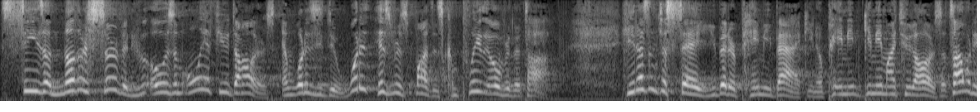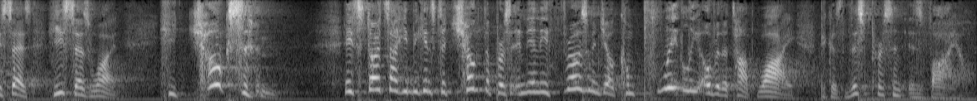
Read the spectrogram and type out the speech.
sees another servant who owes him only a few dollars. And what does he do? What is, his response is completely over the top. He doesn't just say, You better pay me back, you know, pay me, give me my $2. That's not what he says. He says what? He chokes him. He starts out, he begins to choke the person, and then he throws him in jail completely over the top. Why? Because this person is vile.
